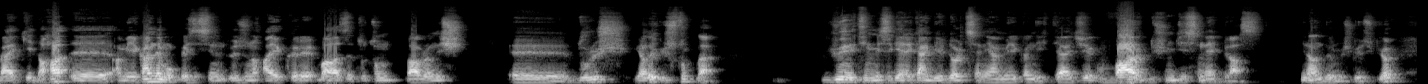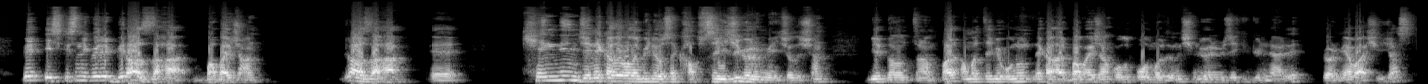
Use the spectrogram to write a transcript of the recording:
belki daha e, Amerikan demokrasisinin özüne aykırı bazı tutum, davranış, e, duruş ya da üslupla yönetilmesi gereken bir dört seneye Amerika'nın ihtiyacı var düşüncesine biraz inandırmış gözüküyor. Ve eskisine göre biraz daha babacan, biraz daha e, kendince ne kadar olabiliyorsa kapsayıcı görünmeye çalışan bir Donald Trump var. Ama tabii onun ne kadar babacan olup olmadığını şimdi önümüzdeki günlerde görmeye başlayacağız.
